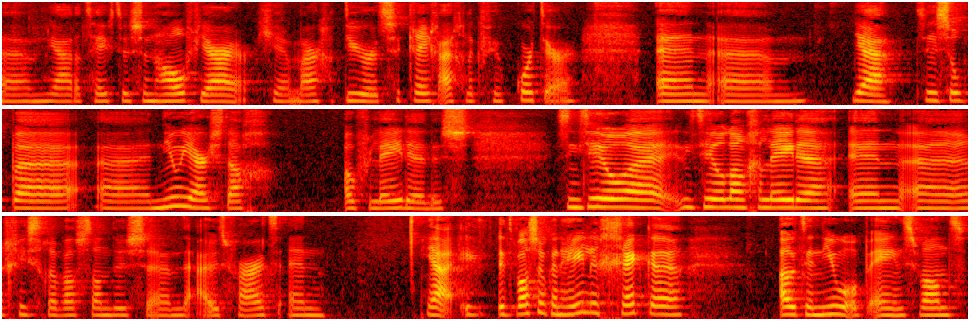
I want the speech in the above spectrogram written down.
um, ja, dat heeft dus een half jaartje maar geduurd. Ze kreeg eigenlijk veel korter. En um, ja, ze is op uh, nieuwjaarsdag overleden. Dus is niet heel, uh, niet heel lang geleden. En gisteren was dan dus de uitvaart. En ja, ik, het was ook een hele gekke oud en nieuw opeens. Want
